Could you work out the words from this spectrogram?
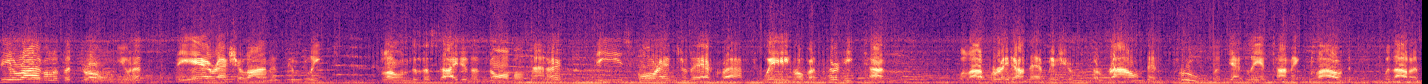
With the arrival of the drone unit, the air echelon is complete. Flown to the site in a normal manner, these four-engine aircraft, weighing over 30 tons, will operate on their missions around and through the deadly atomic cloud without a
